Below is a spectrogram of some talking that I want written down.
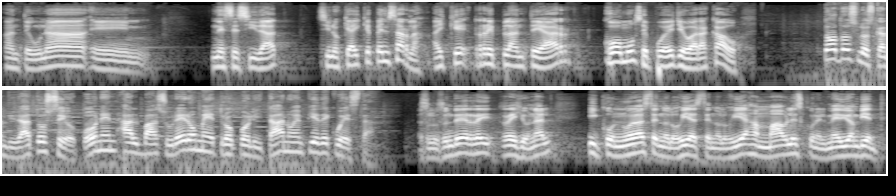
ante una eh, necesidad, sino que hay que pensarla, hay que replantear cómo se puede llevar a cabo. Todos los candidatos se oponen al basurero metropolitano en Piedecuesta. La solución de regional y con nuevas tecnologías, tecnologías amables con el medio ambiente,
